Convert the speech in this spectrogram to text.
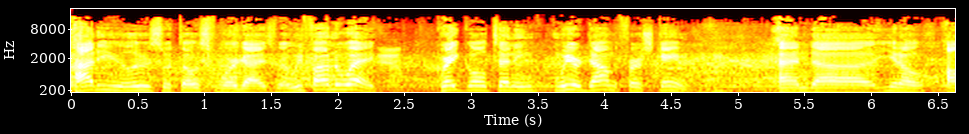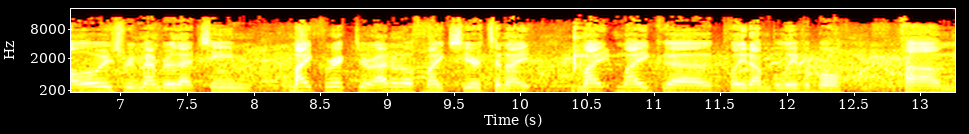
How do you lose with those four guys? But we found a way. Great goaltending. We were down the first game. And, uh, you know, I'll always remember that team. Mike Richter, I don't know if Mike's here tonight. Mike, Mike uh, played unbelievable. Um,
